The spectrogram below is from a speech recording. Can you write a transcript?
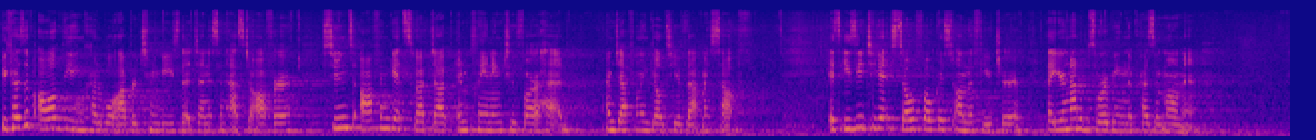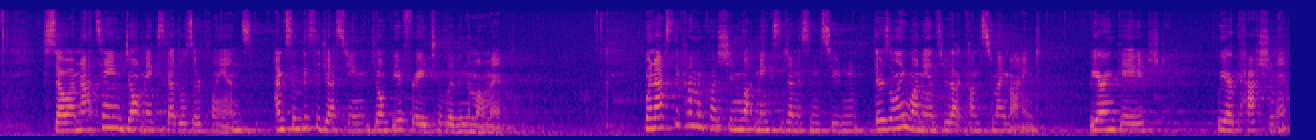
Because of all of the incredible opportunities that Denison has to offer, students often get swept up in planning too far ahead. I'm definitely guilty of that myself. It's easy to get so focused on the future that you're not absorbing the present moment. So I'm not saying don't make schedules or plans. I'm simply suggesting don't be afraid to live in the moment. When asked the common question, what makes a Denison student, there's only one answer that comes to my mind. We are engaged, we are passionate,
